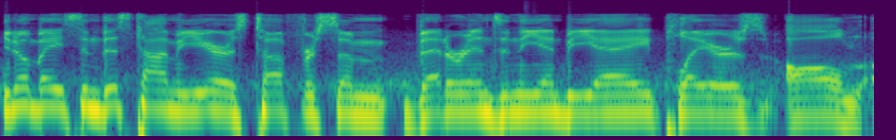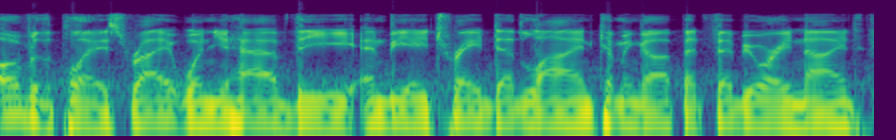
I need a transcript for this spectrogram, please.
You know, Mason, this time of year is tough for some veterans in the NBA, players all over the place, right? When you have the NBA trade deadline coming up at February 9th.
